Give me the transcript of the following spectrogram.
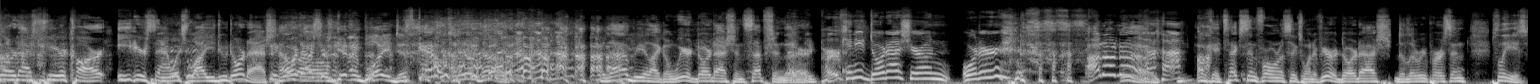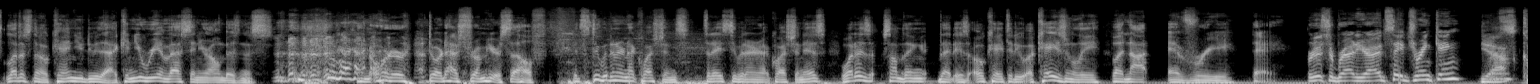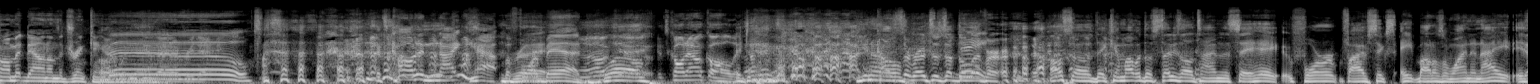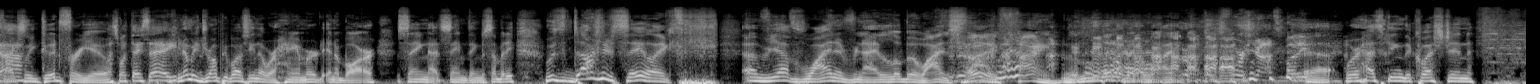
DoorDash to your car, eat your sandwich while you do DoorDash. Hello. DoorDashers getting employee discount? I don't know. But that would be like a weird DoorDash inception there. That'd be perfect. Can you DoorDash your own order? I don't know. Okay, text in 41061. If you're a DoorDash delivery person, please let us know. Can you do that? Can you reinvest in your own business and order DoorDash from yourself? It's stupid internet questions. Today's stupid internet question is what is something that is okay to do occasionally, but not every day? Producer Brad here. I'd say drinking. Yeah. Let's calm it down on the drinking. I wouldn't it's called a nightcap before Right. bed. Okay. Well- it's called alcoholism. You know, Called cirrhosis of the liver. also, they come up with those studies all the time that say, hey, four, five, six, eight bottles of wine a night is Yeah. actually good for you. That's what they say. You know how many drunk people I've seen that were hammered in a bar saying that same thing to somebody? Was the doctor say, like, if you have wine every night, a little bit of wine is Totally fine. fine. A little bit of wine. Four shots, buddy. Uh, we're asking the question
